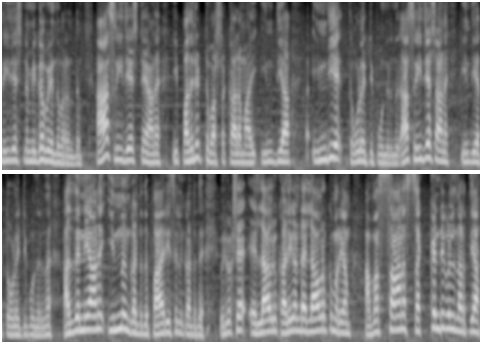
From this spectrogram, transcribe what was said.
ശ്രീജേഷിന്റെ മികവ് എന്ന് പറയുന്നത്. ആ ശ്രീജേഷിനെയാണ് ഈ പതിനെട്ട് വർഷക്കാലമായി ഇന്ത്യ ഇന്ത്യയെ തോളേറ്റി പോന്നിരുന്നത്. ആ ശ്രീജേഷാണ് ഇന്ത്യയെ തോളേറ്റി പോന്നിരുന്നത്. അത് തന്നെയാണ് ഇന്നും കണ്ടത് പാരീസിലും കണ്ടത്. ഒരുപക്ഷെ എല്ലാവരും കളി കണ്ട എല്ലാവർക്കും അറിയാം അവസാന സെക്കൻഡുകളിൽ നടത്തിയ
